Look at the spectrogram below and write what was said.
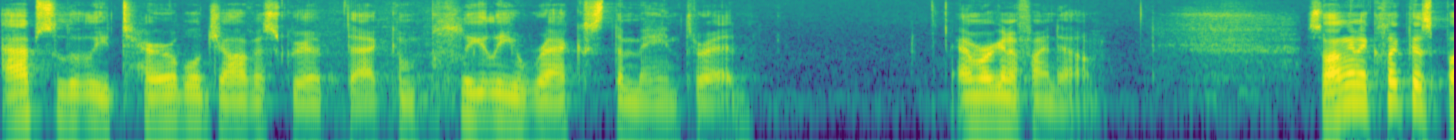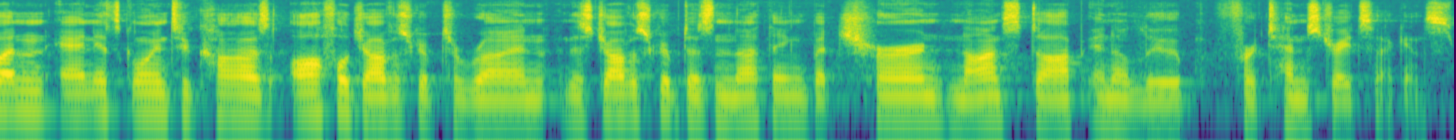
absolutely terrible JavaScript that completely wrecks the main thread? And we're going to find out. So I'm going to click this button, and it's going to cause awful JavaScript to run. This JavaScript does nothing but churn nonstop in a loop for 10 straight seconds.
